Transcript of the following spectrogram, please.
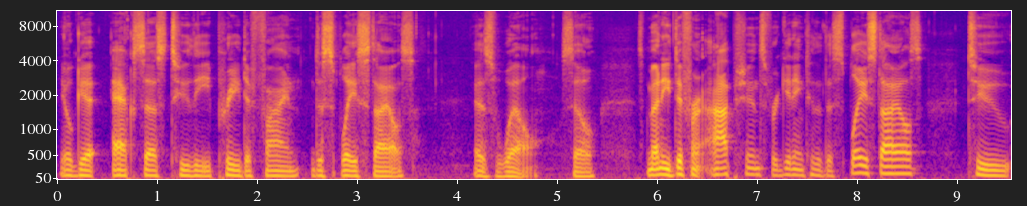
you'll get access to the predefined display styles as well. So it's many different options for getting to the display styles to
